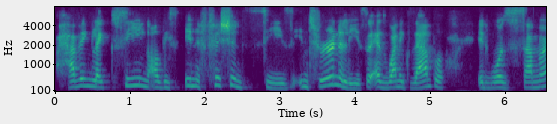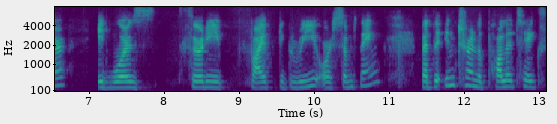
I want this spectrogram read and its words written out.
having like seeing all these inefficiencies internally. So, as one example, it was summer, it was 35 degree or something but the internal politics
